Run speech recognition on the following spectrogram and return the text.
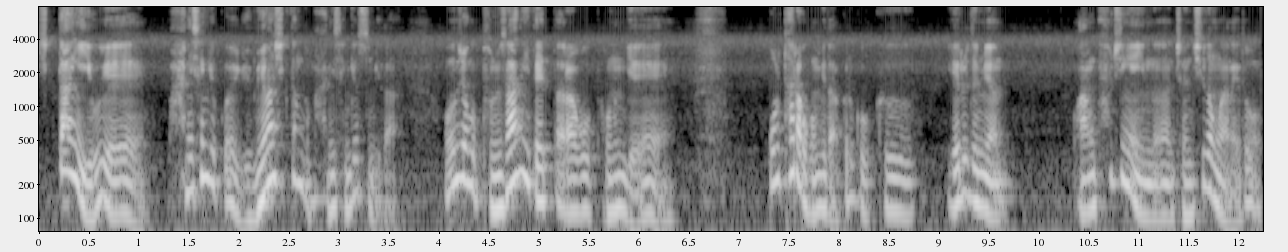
식당 이후에 많이 생겼고요. 유명한 식당도 많이 생겼습니다. 어느 정도 분산이 됐다라고 보는 게 옳다라고 봅니다. 그리고 그 예를 들면 왕푸징에 있는 전치동만 해도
